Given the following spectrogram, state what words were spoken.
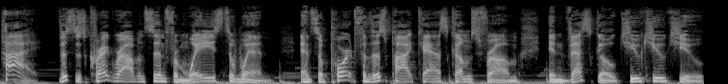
Hi, this is Craig Robinson from Ways to Win, and support for this podcast comes from Invesco QQQ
